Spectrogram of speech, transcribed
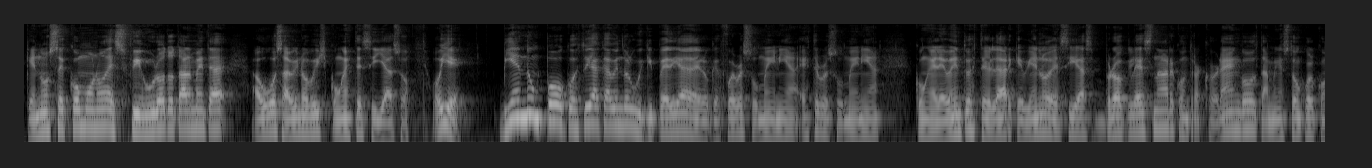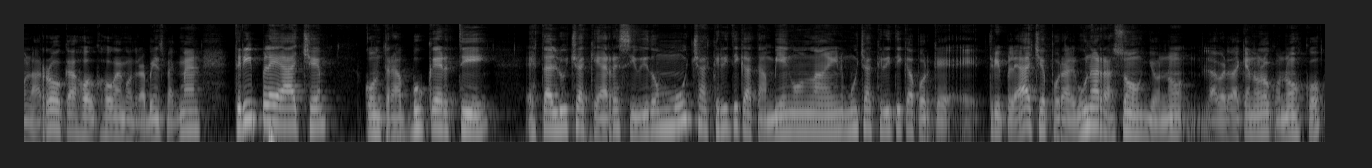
que no sé cómo no desfiguró totalmente a Hugo Sabinovich con este sillazo. Oye, viendo un poco, estoy acá viendo el Wikipedia de lo que fue WrestleMania, este WrestleMania con el evento estelar que bien lo decías, Brock Lesnar contra Kurt Angle, también Stone Cold con La Roca, Hulk Hogan contra Vince McMahon, Triple H contra Booker T esta lucha que ha recibido mucha crítica también online, mucha crítica porque eh, Triple H por alguna razón, yo no, la verdad que no lo conozco,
